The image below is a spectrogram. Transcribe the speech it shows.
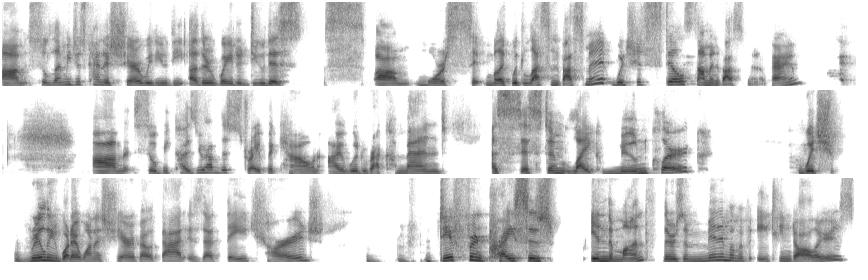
Um, so, let me just kind of share with you the other way to do this um, more like with less investment, which is still some investment. Okay. okay. Um, so, because you have the Stripe account, I would recommend a system like MoonClerk, which really what I want to share about that is that they charge different prices in the month. There's a minimum of $18,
